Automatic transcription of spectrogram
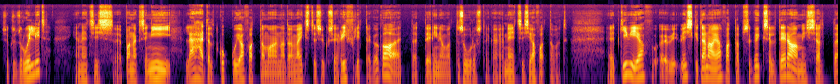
niisugused rullid, ja need siis pannakse nii lähedalt kokku jahvatama, nad on väikeste niisuguse rihvlitega ka, et, et erinevate suurustega ja need siis jahvatavad. Et kivijahv, veski täna jahvatab see kõik selle tera, mis sealt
